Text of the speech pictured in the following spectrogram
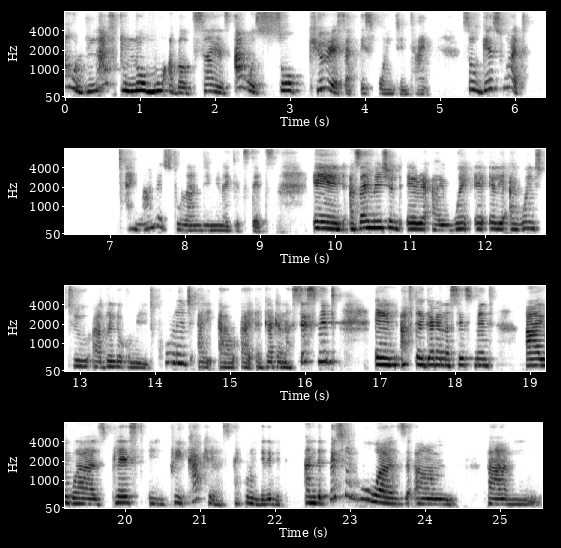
I would love to know more about science. I was so curious at this point in time. So guess what? I managed to land in United States. And as I mentioned earlier, I went earlier, I went to uh, Glendale Community College. I, I, I got an assessment. And after I got an assessment, I was placed in pre-calculus. I couldn't believe it. And the person who was um, um,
